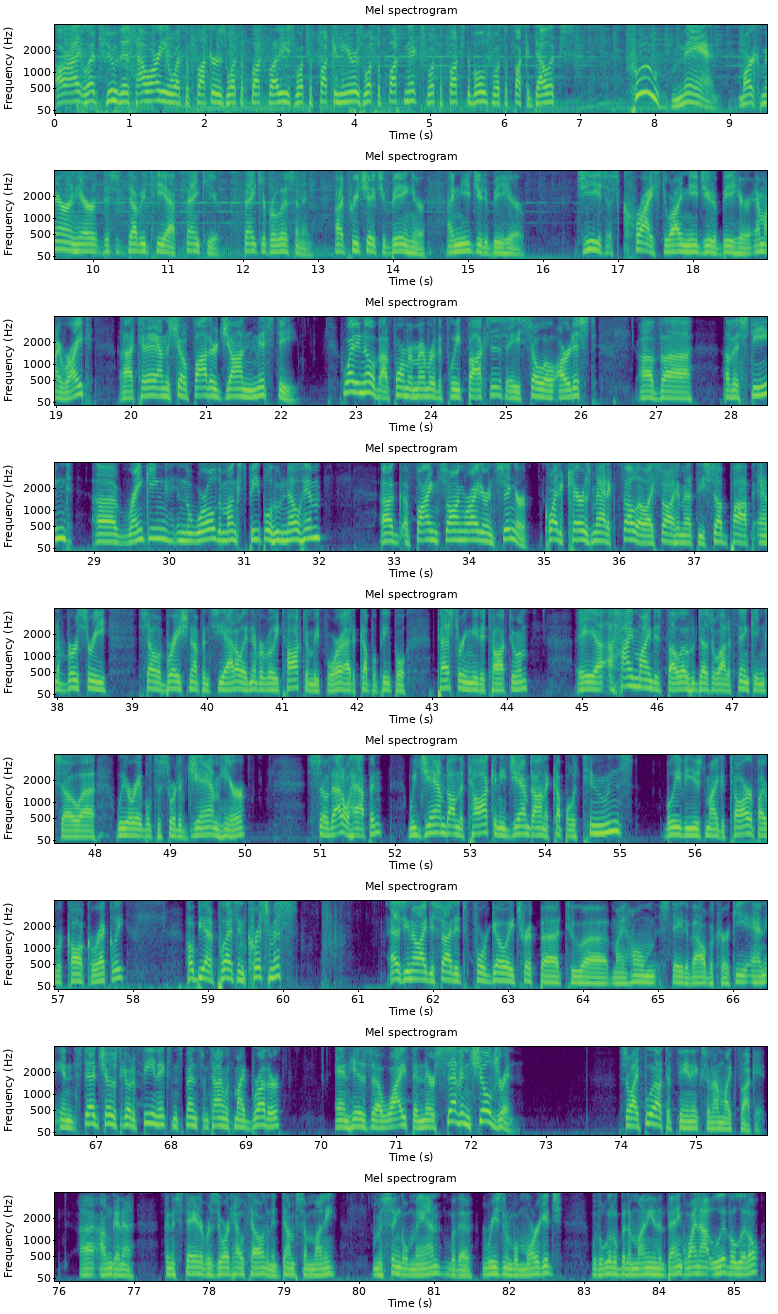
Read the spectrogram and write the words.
All right, let's do this. How are you, what the fuckers, what the fuck buddies, what the fucking ears, what the fuck nicks, what the fuckstables, what the fuckadelics? Whew, man. Marc Maron here. This is WTF. Thank you. Thank you for listening. I appreciate you being here. I need you to be here. Jesus Christ, do I need you to be here? Am I right? Uh, today on the show, Father John Misty, who I didn't know about, former member of the Fleet Foxes, a solo artist of uh, of esteemed uh, ranking in the world amongst people who know him. Uh, a fine songwriter and singer, quite a charismatic fellow. I saw him at the Sub Pop anniversary celebration up in Seattle. I'd never really talked to him before. I had a couple people pestering me to talk to him. A, uh, a high minded fellow who does a lot of thinking. So uh, we were able to sort of jam here. So that'll happen. We jammed on the talk and he jammed on a couple of tunes. I believe he used my guitar, if I recall correctly. Hope you had a pleasant Christmas. As you know, I decided to forego a trip uh, to uh, my home state of Albuquerque and instead chose to go to Phoenix and spend some time with my brother and his uh, wife and their seven children. So I flew out to Phoenix and I'm like, fuck it. I'm gonna gonna stay at a resort hotel. I'm gonna dump some money. I'm a single man with a reasonable mortgage, with a little bit of money in the bank. Why not live a little?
